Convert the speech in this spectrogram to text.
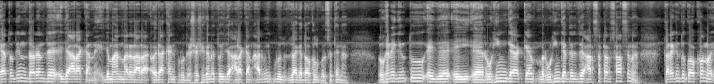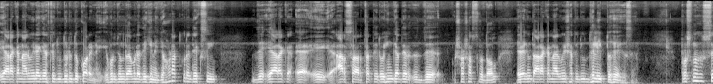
এতদিন ধরেন যে এই যে আরাকানে, এই যে মায়ানমারের আরা, ওই রাখাইন প্রদেশে, সেখানে তো এই যে আরাকান আর্মি পুরো জায়গা দখল করছে, তাই না? ওখানে কিন্তু এই যে এই রোহিঙ্গা ক্যাম্প, রোহিঙ্গাদের যে আরসা টারসা আছে না, তারা কিন্তু কখনো এই আরাকান আর্মির এগেনস্টে যুদ্ধ টুদ্ধ করে নাই। এ পর্যন্ত আমরা দেখি নাই যে হঠাৎ করে দেখছি যে এ আরাকা এই আরসা অর্থাৎ এই রোহিঙ্গাদের যে সশস্ত্র দল, এরা কিন্তু আরাকান আর্মির সাথে যুদ্ধে লিপ্ত হয়ে গেছে। প্রশ্ন হচ্ছে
